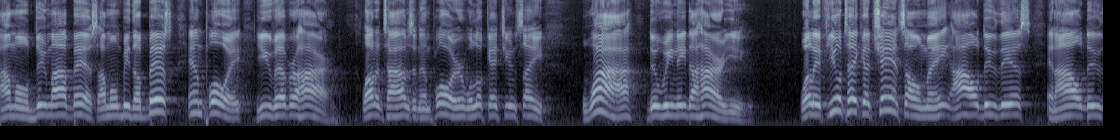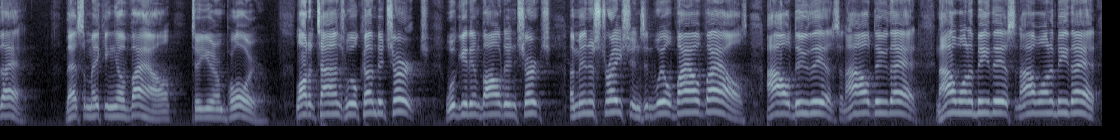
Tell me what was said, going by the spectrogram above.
I'm going to do my best. I'm going to be the best employee you've ever hired. A lot of times an employer will look at you and say, Why do we need to hire you? Well, if you'll take a chance on me, I'll do this and I'll do that. That's making a vow to your employer. A lot of times we'll come to church, we'll get involved in church administrations and we'll vow vows. I'll do this and I'll do that. And I want to be this and I want to be that.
